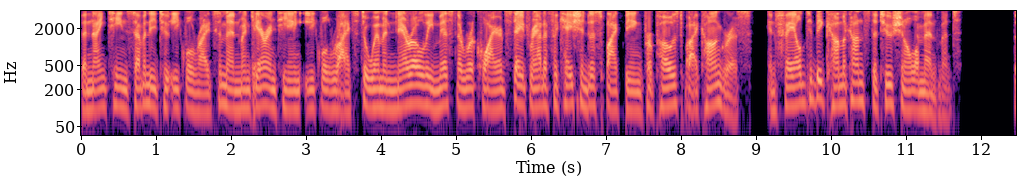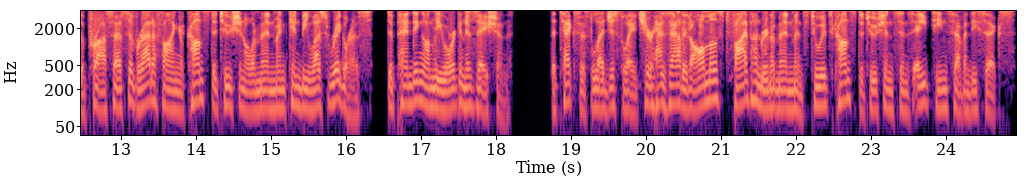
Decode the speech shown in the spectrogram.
The 1972 Equal Rights Amendment guaranteeing equal rights to women narrowly missed the required state ratification despite being proposed by Congress, and failed to become a constitutional amendment. The process of ratifying a constitutional amendment can be less rigorous, depending on the organization. The Texas legislature has added almost 500 amendments to its constitution since 1876.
